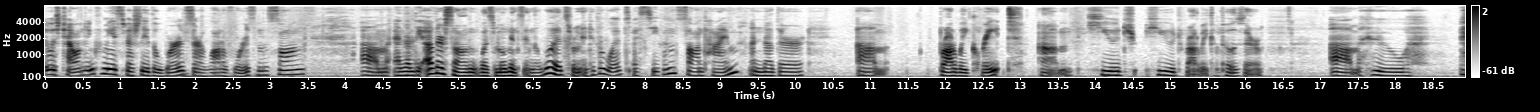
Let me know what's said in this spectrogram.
it was challenging for me especially the words there are a lot of words in the song um, and then the other song was moments in the woods from into the woods by stephen sondheim another um, broadway great um, huge, huge Broadway composer um, who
